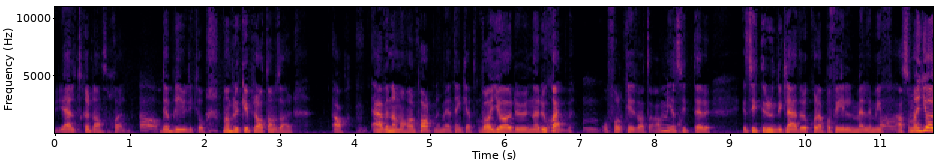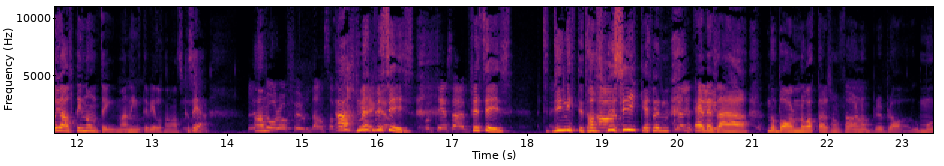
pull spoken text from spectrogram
jag älskar att dansa själv. Ja. Det blir ju liksom, man brukar ju prata om så här, ja, även när man har en partner, men jag tänker att vad gör du när du är själv? Mm. Och folk kan ju vara så, ja men jag sitter, jag sitter i underkläder och kollar på film eller min, Ja. alltså man gör ju alltid någonting man inte vill att någon annan ska se. Mm. Eller Ja, står och fuldansar på Ja men precis, Och det är så här, precis. Det är 90-talsmusik Ja, eller, eller så här, några barnlåtar som får en att bli bra, må,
